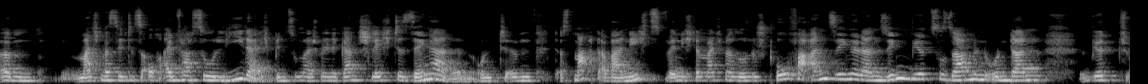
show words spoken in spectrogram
Ähm, manchmal sind es auch einfach so Lieder. Ich bin zum Beispiel eine ganz schlechte Sängerin und ähm, das macht aber nichts. Wenn ich dann manchmal so eine Strophe ansinge, dann singen wir zusammen und dann wird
